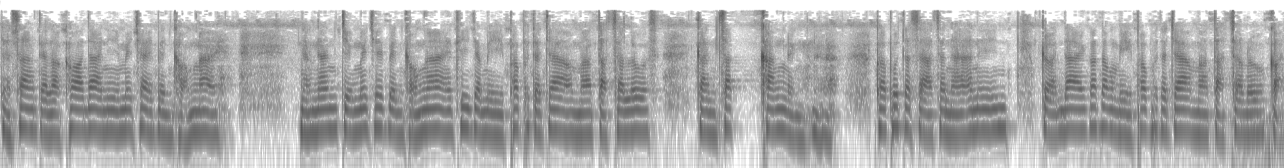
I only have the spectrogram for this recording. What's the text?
แต่สร้างแต่ละข้อได้นี่ไม่ใช่เป็นของง่าย ดังนั้นจึงไม่ใช่เป็นของง่ายที่จะมีพระพุทธเจ้ามาตัดสรุสกันสักครั้งหนึ่งพระพุทธศาสนานี้เกิดได้ก็ต้องมีพระพุทธเจ้ามาตัดสรุก่อน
